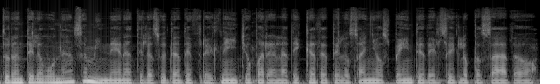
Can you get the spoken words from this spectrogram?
Durante la bonanza minera de la ciudad de Fresnillo para la década de los años 20 del siglo pasado,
